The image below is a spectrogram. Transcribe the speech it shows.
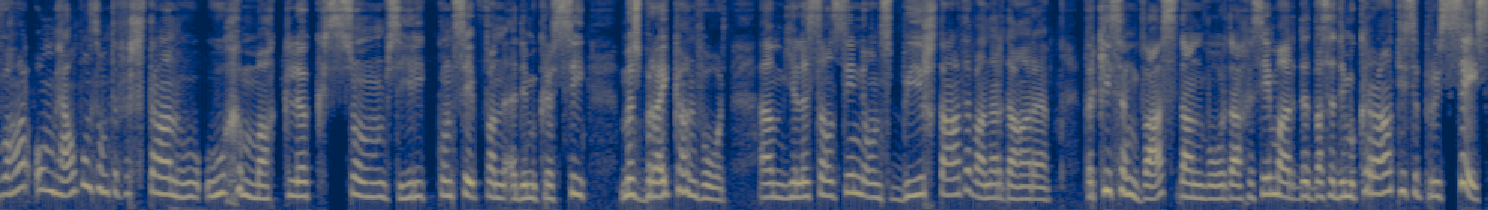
waarom help ons om te verstaan hoe hoe gemaklik soms hierdie konsep van 'n demokrasie misbruik kan word. Um julle sal sien ons buurstate wanneer daar 'n verkiesing was, dan word daar gesê maar dit was 'n demokratiese proses.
